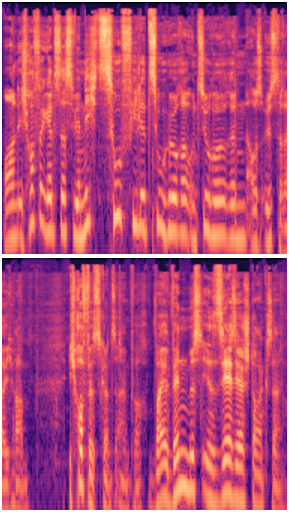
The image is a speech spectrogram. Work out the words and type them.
Und ich hoffe jetzt, dass wir nicht zu viele Zuhörer und Zuhörerinnen aus Österreich haben. Ich hoffe es ganz einfach, weil wenn, müsst ihr sehr, sehr stark sein.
